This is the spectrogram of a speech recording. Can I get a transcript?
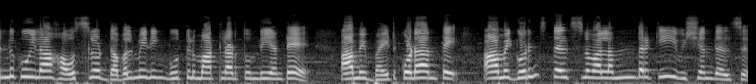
ఎందుకు ఇలా హౌస్లో డబుల్ మీనింగ్ బూతులు మాట్లాడుతుంది అంటే ఆమె బయట కూడా అంతే. ఆమె గురించి తెలిసిన వాళ్ళందరికీ ఈ విషయం తెలుసు.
